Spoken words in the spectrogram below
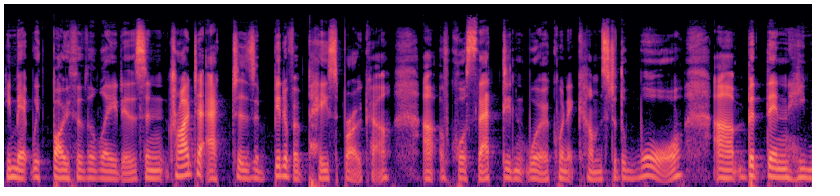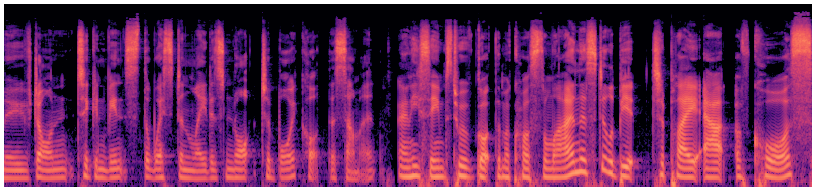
He met with both of the leaders and tried to act as a bit of a peace broker. Uh, of course, that didn't work when it comes to the war. Uh, but then he moved on to convince the Western leaders not to boycott the summit. and he seems to have got them across the line. There's still a bit to play out, of course.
